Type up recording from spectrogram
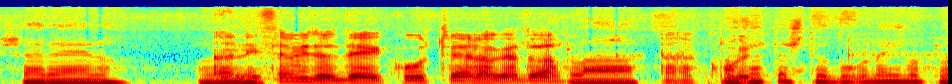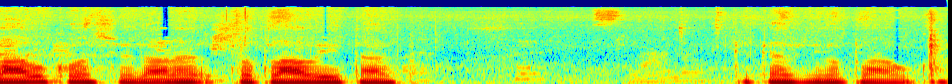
Šareno. Pa A nisam vidio gdje je kuće, eno ga dole. Pla. A, Pa kuć. zato što ona ima plavu kosu onda ona to plavu i tako. Kad kažu da ima plavu kosu.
